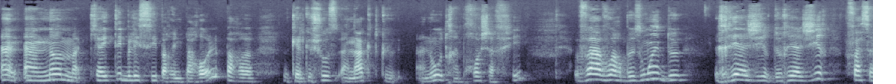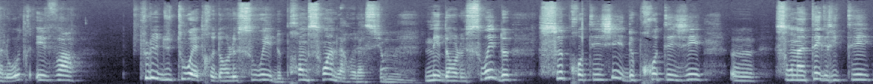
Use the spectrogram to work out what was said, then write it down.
Un, homme qui a été blessé par une parole, par euh, quelque chose, un acte que un autre, un proche a fait, va avoir besoin de réagir, de réagir face à l'autre et va plus du tout être dans le souhait de prendre soin de la relation, hmm. mais dans le souhait de se protéger, de protéger euh, son intégrité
